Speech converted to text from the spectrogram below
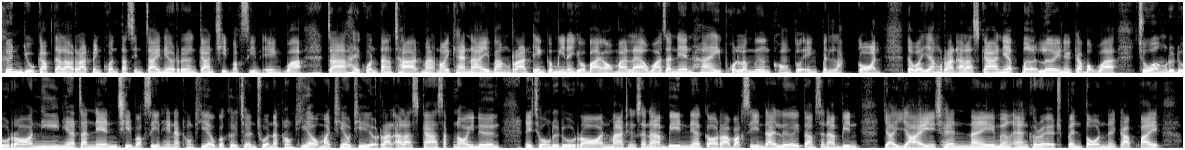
ขึ้นอยู่กับแต่ละรัฐเป็นคนตัดสินใจในเรื่องการฉีดวัคซีนเองว่า จะให้คนต่างชาติมากน้อยแค่ไหน บางรัฐเองก็มีนโยบายออกมาแล้ว ว่าจะเน้นให้พลเมืองของตัวเองเป็นหลัก ก่อน แต่ว่าอย่างรัฐ阿拉斯าเนี่ยเปิดเลยนะครับบอกว่าช่วงฤดูร้อนนี้เนี่ยจะเน้นฉีดวัคซีนให้นักท่องเที่ยวก็คือเชิญชวนนักท่องเที่ยวมาเที่ยวที่รัฐ阿拉斯าสักหน่อยนึง ในช่วงฤดูร้อนมาถึงสนามบินเนี่ยก็รับวัคซีนได้เลยตามสนามบินใหญ่ๆ เช่นในเมืองแองเกอร์จเป็นต้นนะครับไป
